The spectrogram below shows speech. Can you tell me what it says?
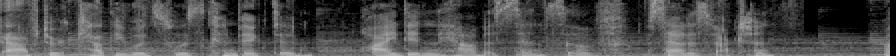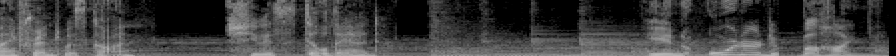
After Kathy Woods was convicted, I didn't have a sense of satisfaction. My friend was gone. She was still dead. In order to behind them,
